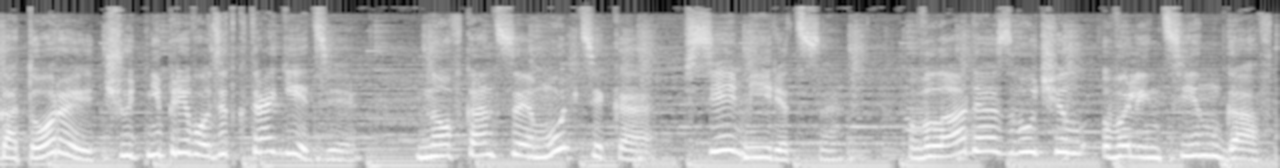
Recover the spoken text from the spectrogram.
которые чуть не приводят к трагедии. Но в конце мультика все мирятся. Влада озвучил Валентин Гафт.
